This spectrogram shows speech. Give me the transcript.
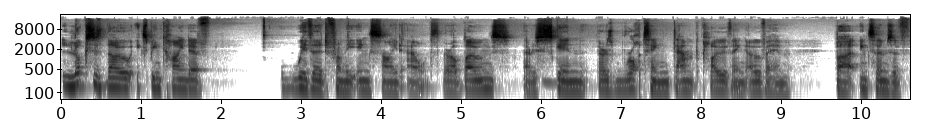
looks as though it's been kind of withered from the inside out. There are bones, there is hmm. skin, there is rotting, damp clothing over him, but in terms of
